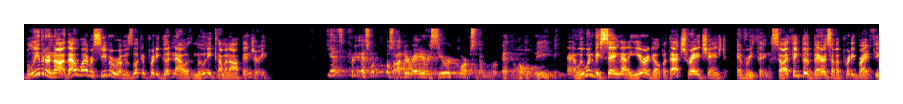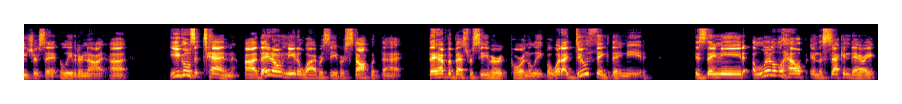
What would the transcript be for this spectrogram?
believe it or not, that wide receiver room is looking pretty good now with Mooney coming off injury. Yeah, it's pretty. It's one of the most underrated receiver corps in the in the whole league. And we wouldn't be saying that a year ago, but that trade changed everything. So I think the Bears have a pretty bright future. Say, believe it or not. Uh, Eagles at ten. Uh, they don't need a wide receiver. Stop with that. They have the best receiver core in the league. But what I do think they need is they need a little help in the secondary.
